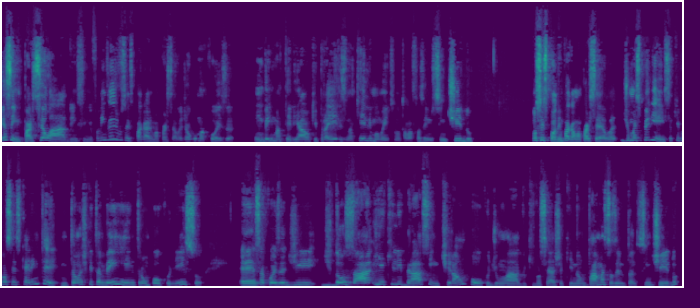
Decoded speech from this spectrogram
E assim, parcelado, enfim. Eu falei, em vez de vocês pagarem uma parcela de alguma coisa um bem material que para eles naquele momento não estava fazendo sentido, vocês podem pagar uma parcela de uma experiência que vocês querem ter. Então, acho que também entra um pouco nisso é essa coisa de, de dosar e equilibrar, assim, tirar um pouco de um lado que você acha que não está mais fazendo tanto sentido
